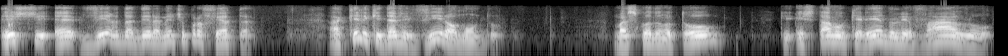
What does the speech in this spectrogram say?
Este é verdadeiramente o profeta, aquele que deve vir ao mundo. Mas quando notou que estavam querendo levá-lo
